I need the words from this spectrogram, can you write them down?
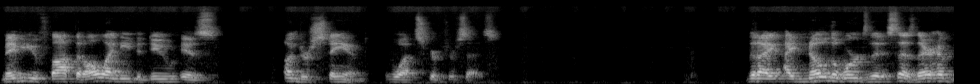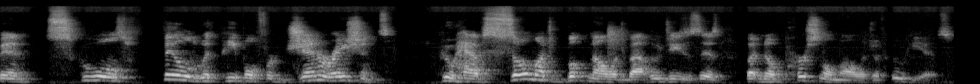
maybe you've thought that all I need to do is understand what Scripture says. That I, I know the words that it says. There have been schools filled with people for generations who have so much book knowledge about who Jesus is, but no personal knowledge of who he is.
